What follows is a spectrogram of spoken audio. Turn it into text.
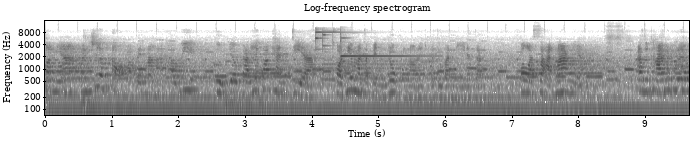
ตอนนี้มันเชื่อมต่อมาเป็นมหาทวีปกลุ่มเดียวกันเรียกว่าแพนเจีย ก่อนที่มันจะเป็นโลกของเราในปัจจุบันนี้นะจ๊ะ ประวัติศาสตร์มากเลยอะ อันสุดท้ายมาดูเร็ว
